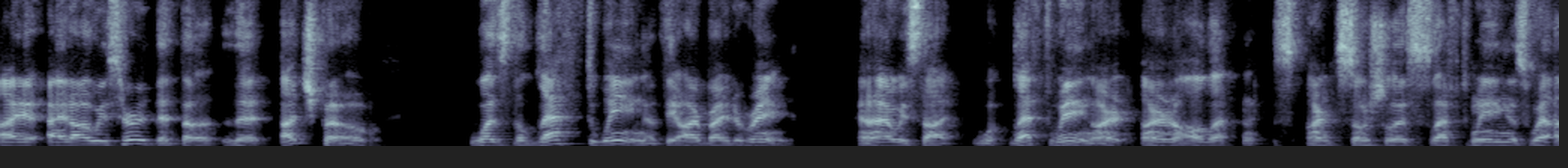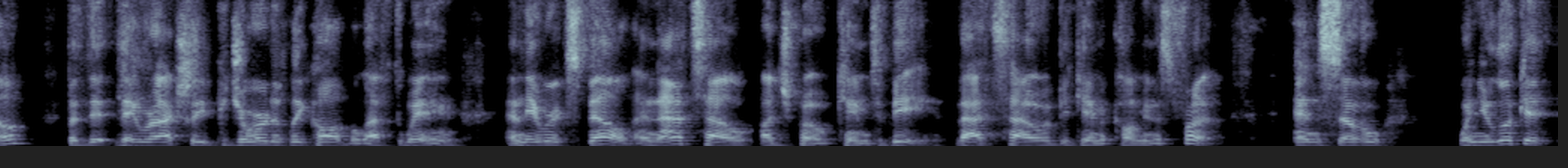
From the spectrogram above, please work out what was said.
I, would always heard that the that UJPO was the left wing of the Arbeiter Ring, and I always thought left wing aren't aren't all aren't socialists left wing as well but they, they, were actually pejoratively called the left wing, and they were expelled. And that's how UJPO came to be. That's how it became a communist front. And so when you look at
